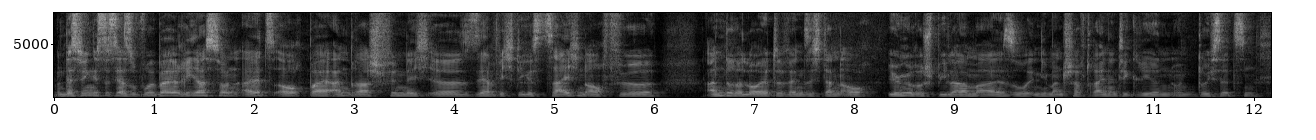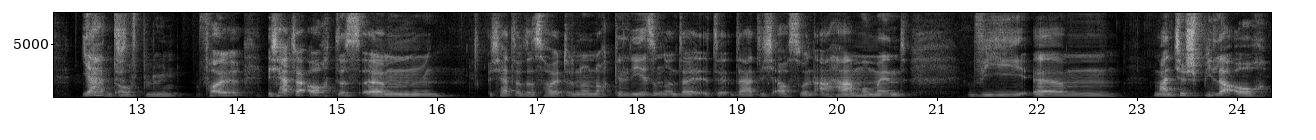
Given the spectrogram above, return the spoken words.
Und deswegen ist es ja sowohl bei Riasson als auch bei Andrasch, finde ich, äh, sehr wichtiges Zeichen auch für andere Leute, wenn sich dann auch jüngere Spieler mal so in die Mannschaft rein integrieren und durchsetzen Ja, und aufblühen. voll. Ich hatte auch das, ähm, ich hatte das heute nur noch gelesen und da, da hatte ich auch so einen Aha-Moment, wie ähm, manche Spieler auch,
